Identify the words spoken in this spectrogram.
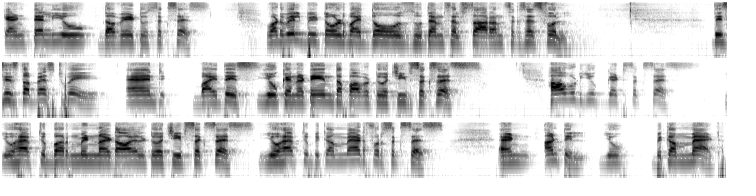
can tell you the way to success. What will be told by those who themselves are unsuccessful. This is the best way, and by this, you can attain the power to achieve success. How would you get success? You have to burn midnight oil to achieve success. You have to become mad for success. And until you become mad,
